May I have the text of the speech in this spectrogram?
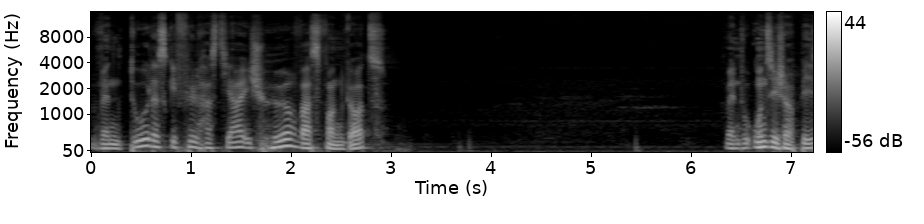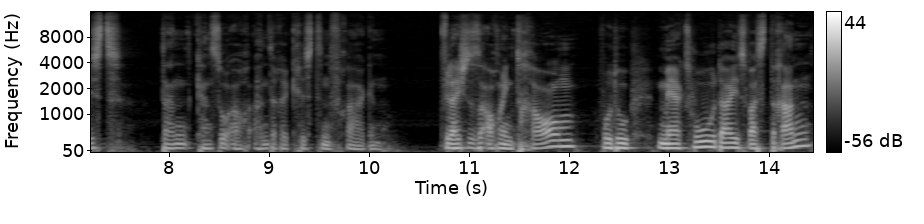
wenn du das Gefühl hast, ja, ich höre was von Gott, wenn du unsicher bist, dann kannst du auch andere Christen fragen. Vielleicht ist es auch ein Traum, wo du merkst, uh, da ist was dran.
